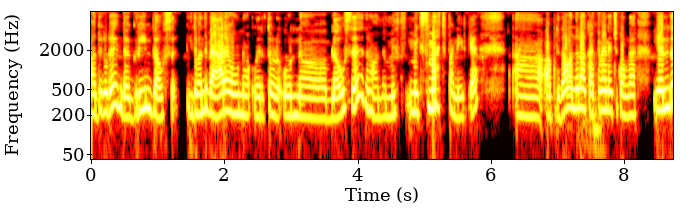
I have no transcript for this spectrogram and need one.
அது கூட இந்த க்ரீன் பிளவுஸ் இது வந்து வேற ஒன்று ஒருத்தோட ஒன்று பிளவுஸ் நான் வந்து மிக்ஸ் மிக்ஸ் மேட்ச் பண்ணியிருக்கேன். அப்படிதான் வந்து நான் கட்டுவேன்னு வச்சுக்கோங்க. எந்த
